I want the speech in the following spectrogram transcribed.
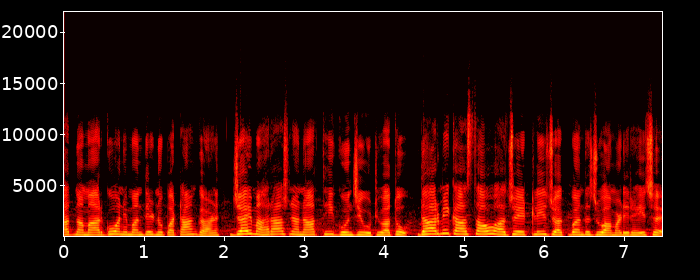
નડિયાદના માર્ગો અને મંદિરનું પટાંગણ જય મહારાજના નાદથી ગુંજી ઉઠ્યું હતું. ધાર્મિક આસ્થાઓ આજે એટલી જ જોવા મળી રહી છે.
